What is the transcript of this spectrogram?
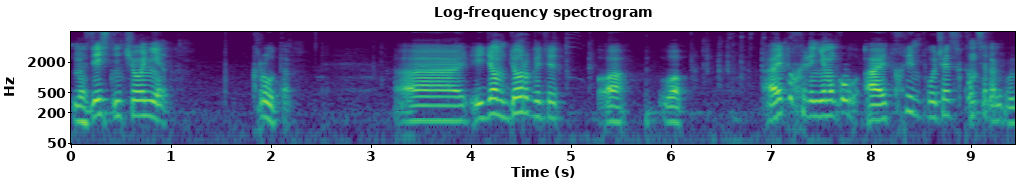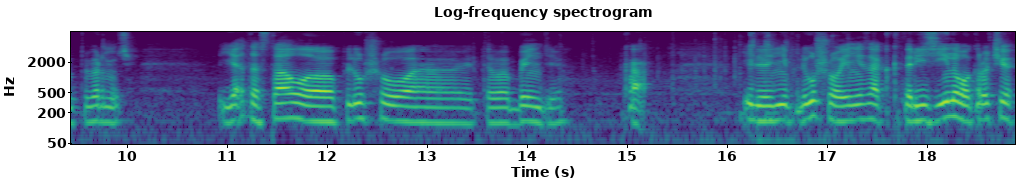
Но здесь ничего нет. Круто. Uh, идем дергать. О, вот. А эту хрень не могу... А эту хрень, получается, в конце надо будет повернуть. Я достал э, плюшевого этого Бенди. К. Или не плюшевого, я не знаю, как-то резинового. Короче,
